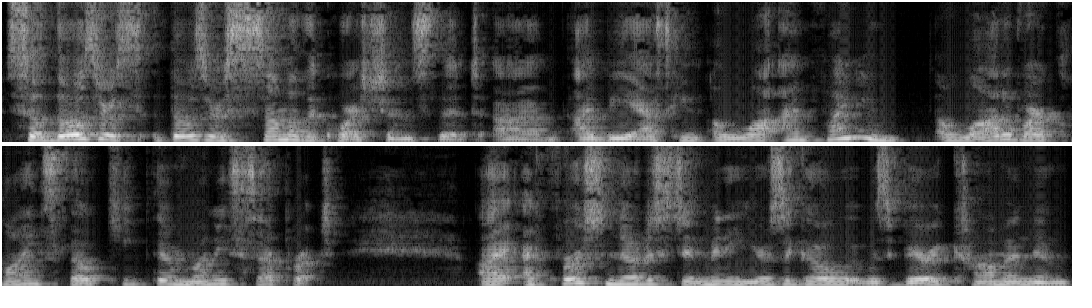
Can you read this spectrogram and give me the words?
So those are those are some of the questions that um, I'd be asking. A lot. I'm finding a lot of our clients though keep their money separate. I, I first noticed it many years ago. It was very common in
